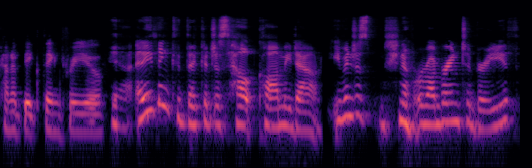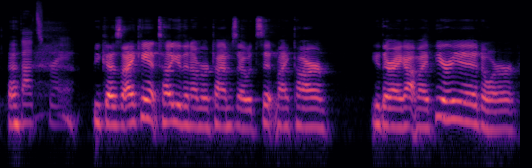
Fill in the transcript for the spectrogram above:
kind of big thing for you. Yeah, anything could, that could just help calm me down. Even just, you know, remembering to breathe. That's great. because I can't tell you the number of times I would sit in my car, either I got my period or,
